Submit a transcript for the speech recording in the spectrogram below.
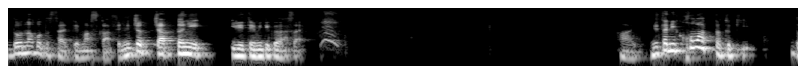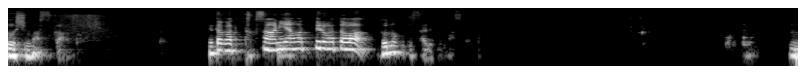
どんなことされてますかってね、ちょっとチャットに入れてみてください。はい。ネタに困った時どうしますか？ネタがたくさんあり余ってる方はどんなことされてますか？うん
